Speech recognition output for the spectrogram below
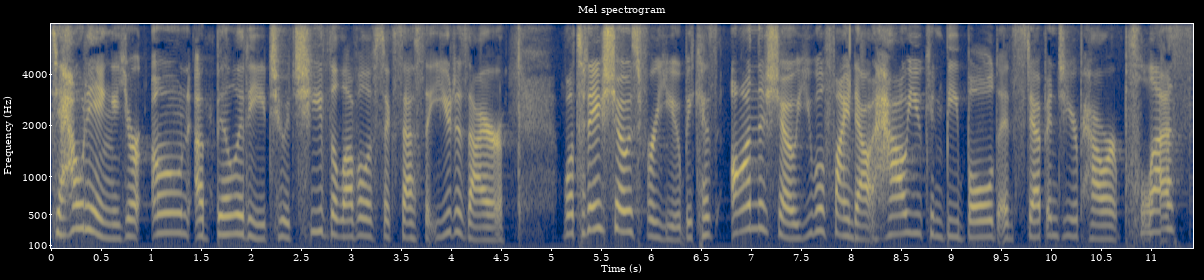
doubting your own ability to achieve the level of success that you desire. Well, today's show is for you because on the show, you will find out how you can be bold and step into your power. Plus,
